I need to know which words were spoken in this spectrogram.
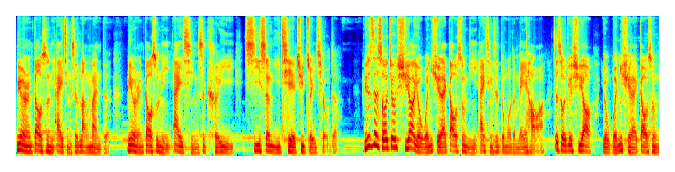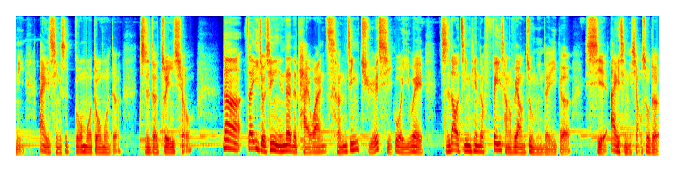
没有人告诉你爱情是浪漫的，没有人告诉你爱情是可以牺牲一切去追求的。于是这时候就需要有文学来告诉你爱情是多么的美好啊！这时候就需要有文学来告诉你爱情是多么多么的值得追求。那在一九七零年代的台湾，曾经崛起过一位直到今天都非常非常著名的一个写爱情小说的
